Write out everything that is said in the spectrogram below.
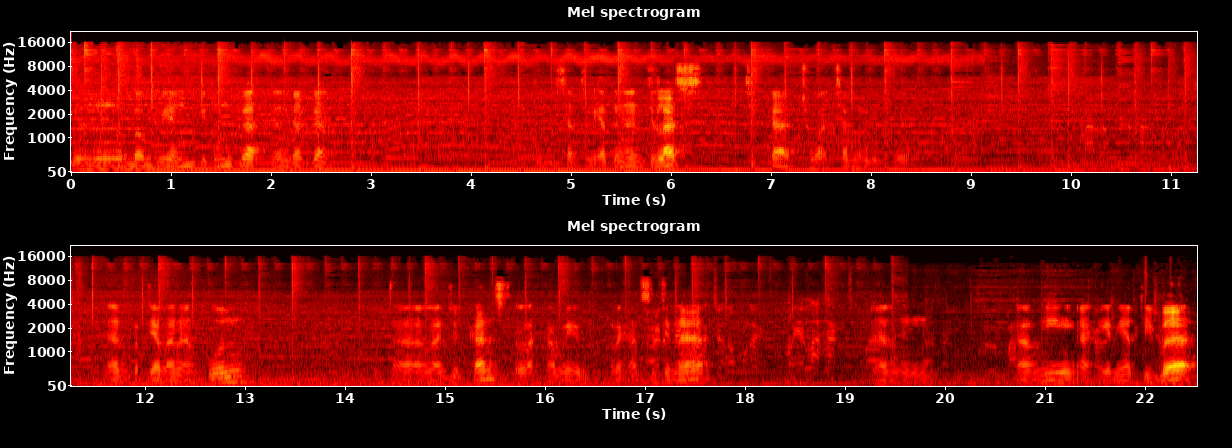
gunung merbabu yang begitu megah dan gagah. Bisa terlihat dengan jelas jika cuaca mendukung dan perjalanan pun kita lanjutkan setelah kami rehat sejenak dan kami akhirnya tiba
